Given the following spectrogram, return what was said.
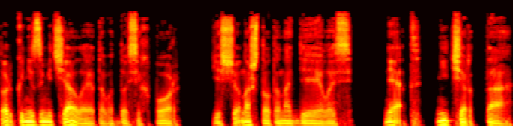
только не замечала этого до сих пор. Еще на что-то надеялась. Нет, ни черта.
